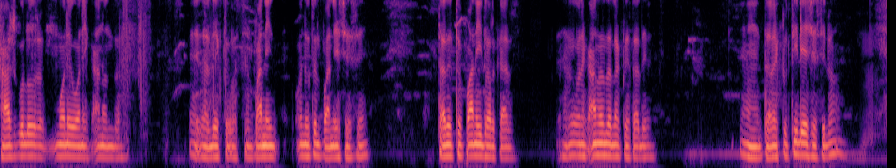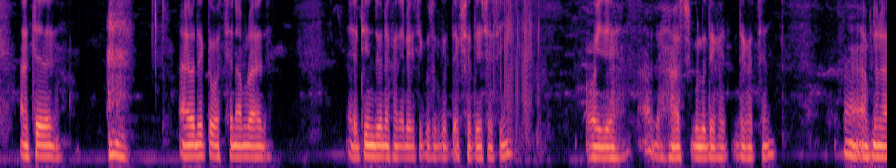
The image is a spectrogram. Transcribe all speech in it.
হাঁসগুলোর মনে অনেক আনন্দ। এরা দেখতে পাচ্ছেন পানি নতুন পানি এসেছে। তাদের তো পানি দরকার। অনেক আনন্দ লাগতেছে তাদের। হ্যাঁ তারা একটু তীরে এসেছিল। আচ্ছা আরও দেখতে পাচ্ছেন আমরা তিনজন এখানে রয়েছি, গোসল করতে একসাথে এসেছি। ওই যে হাঁসগুলো দেখা, দেখাচ্ছেন। আপনারা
